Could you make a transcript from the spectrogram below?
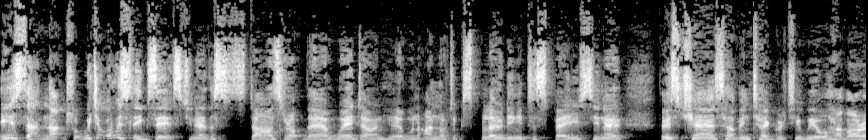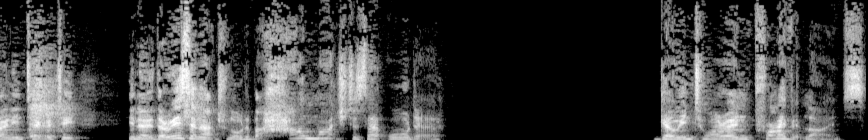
Is that natural? Which obviously exists. You know, the stars are up there, we're down here. When I'm not exploding into space, you know, those chairs have integrity. We all have our own integrity. You know, there is a natural order, but how much does that order go into our own private lives?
